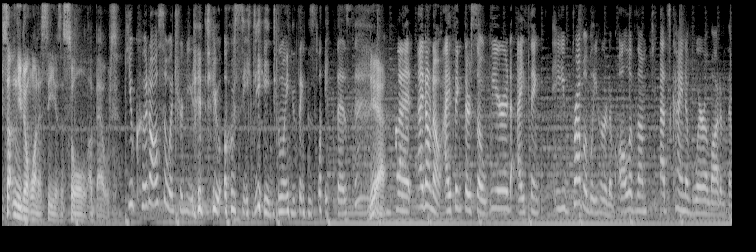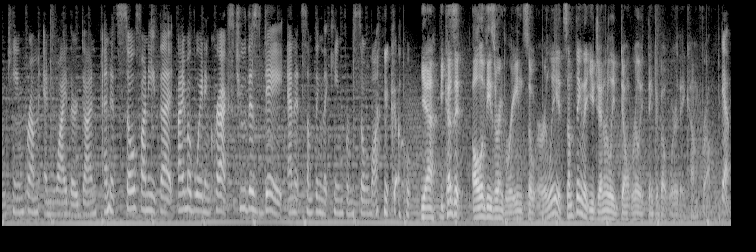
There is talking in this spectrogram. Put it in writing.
something you don't want to see as a soul about. You could also attribute it to OCD doing things like this. Yeah. But I don't know. I think they're so weird. I think you've probably heard of all of them. That's kind of where a lot of them came from and why they're done. And it's so funny that I'm avoiding cracks to this day, and it's something that came from so long ago. Yeah, because it all of these are ingrained so early, it's something that you generally don't really think about where they come from. Yeah.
